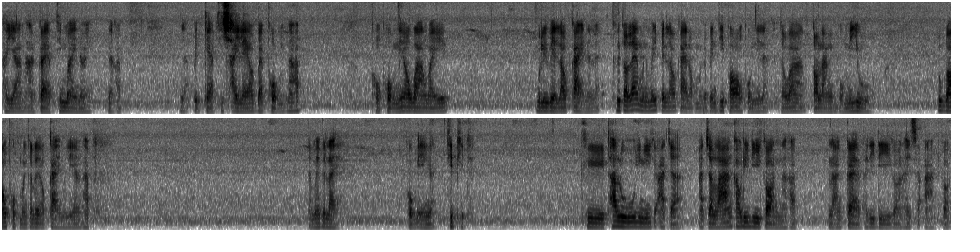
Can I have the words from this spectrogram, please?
พยายามหาแกลบที่ใหม่หน่อยนะครับอย่าเป็นแกลบที่ใช้แล้วแบบผมนะครับ ของผมนี่เอาวางไว้ บริเวณเล้าไก่นั่นแหละ คือตอนแรกมันไม่เป็นเล้าไก่หรอก มันก็เป็นที่เพาะของผมนี่แหละ แต่ว่าตอนหลังผมไม่อยู่ ลูกน้องผมมันก็เลยเอาไก่มาเลี้ยงครับ แต่ไม่เป็นไร ผมเองอะที่ผิด คือถ้ารู้อย่างนี้ก็อาจจะอาจจะล้างเขาดีๆก่อนนะครับ ล้างแกลบให้ดีๆก่อนให้สะอาดก่อน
